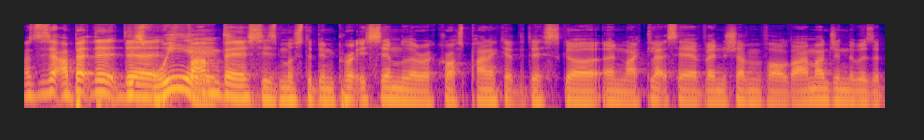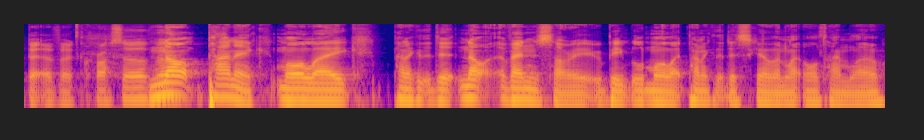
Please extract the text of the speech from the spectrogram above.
I, say, I bet the, the fan bases must have been pretty similar across Panic at the Disco and like let's say Avenged Sevenfold. I imagine there was a bit of a crossover. Not Panic, more like Panic at the Di- not Avenged. Sorry, it would be more like Panic at the Disco and like All Time Low.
